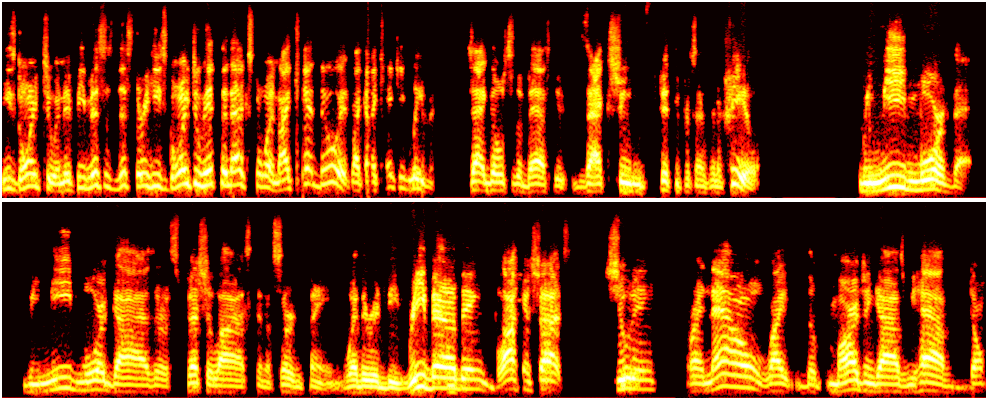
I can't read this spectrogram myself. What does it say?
He's going to. And if he misses this three, he's going to hit the next one. I can't do it. Like, I can't keep leaving. Zach goes to the basket. Zach shooting 50% from the field. We need more of that. We need more guys that are specialized in a certain thing, whether it be rebounding, blocking shots, shooting. Right now, like the margin guys we have don't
